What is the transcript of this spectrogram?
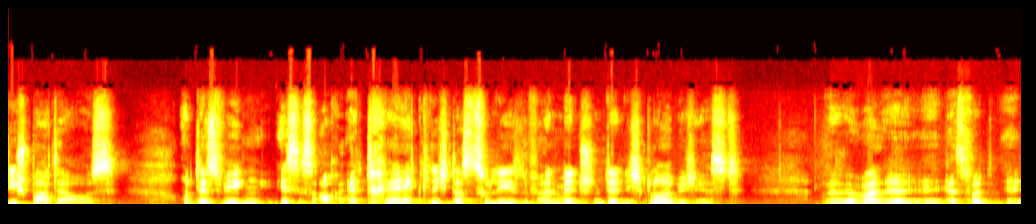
die spart er aus. Und deswegen ist es auch erträglich, das zu lesen für einen Menschen, der nicht gläubig ist. Äh, weil äh, es wird, äh,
